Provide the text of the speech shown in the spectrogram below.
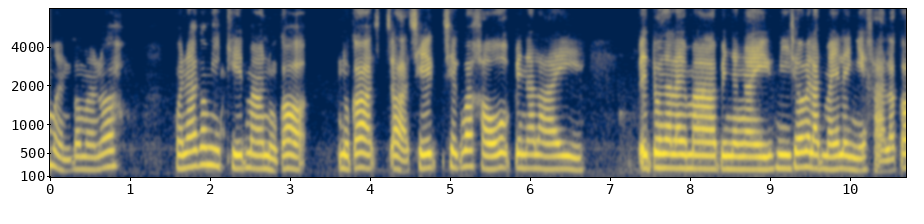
เหมือนประมาณว่า หัวหน้าก็มีเคสมาหนูก็หนูก็จะเช็คเช็คว่าเขาเป็นอะไร เป็นโดนอะไรมาเป็นยังไงมีเชื้อไวรัสไหมอะไรอย่างเงี้ยค่ะ แล้วก็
